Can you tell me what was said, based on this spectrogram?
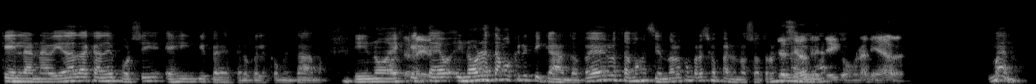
que la Navidad acá de por sí es indiferente, lo que les comentábamos. Y no es que terrible. y no lo estamos criticando, pero estamos haciendo la comparación para nosotros. Yo sí lo critico, es una mierda. bueno,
